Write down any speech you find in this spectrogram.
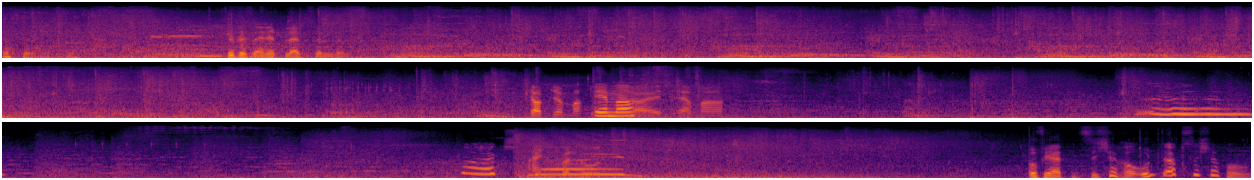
Das wäre okay. Stimmt, das eine bleibt so glaube, der macht Er. Er macht. Max, Ein Verlust. Oh, wir hatten Sicherer und Absicherung.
